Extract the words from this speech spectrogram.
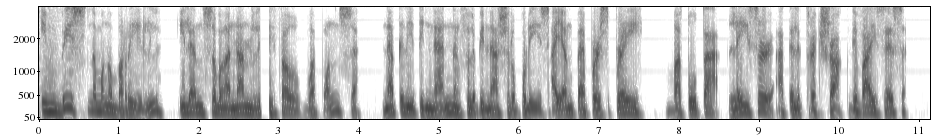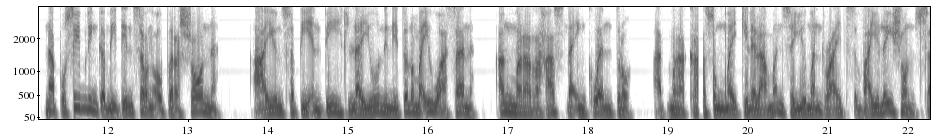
Imbis na mga baril, ilan sa mga non-lethal weapons na tinitingnan ng Philippine National Police ay ang pepper spray, batuta, laser at electric shock devices na posibleng gamitin sa mga operasyon. Ayon sa PNP, layunin nito na maiwasan ang mararahas na engkwentro at mga kasong may kinalaman sa human rights violations.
